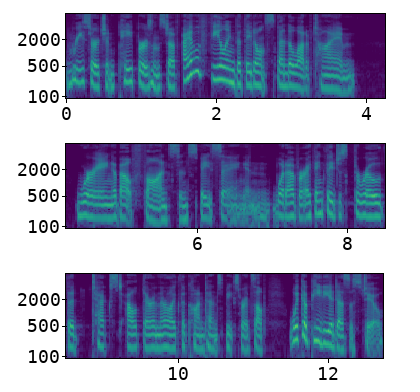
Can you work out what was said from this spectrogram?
research and papers and stuff, I have a feeling that they don't spend a lot of time worrying about fonts and spacing and whatever. I think they just throw the text out there and they're like, the content speaks for itself. Wikipedia does this too.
